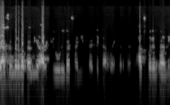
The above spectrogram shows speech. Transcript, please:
या संदर्भात आम्ही आरटीओला सांगितलं ते कारवाई करतात. आजपर्यंत आम्ही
